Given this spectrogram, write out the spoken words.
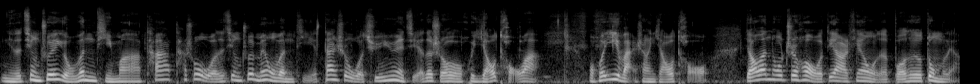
你的颈椎有问题吗？他他说我的颈椎没有问题，但是我去音乐节的时候会摇头啊，我会一晚上摇头，摇完头之后，我第二天我的脖子就动不了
